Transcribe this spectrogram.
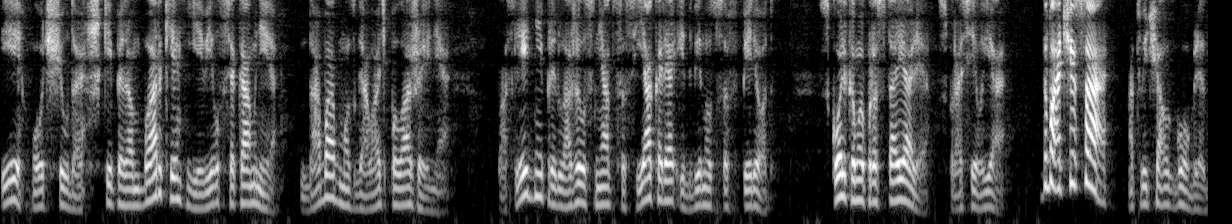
и, о чудо, шкипером барки, явился ко мне, дабы обмозговать положение. Последний предложил сняться с якоря и двинуться вперед. «Сколько мы простояли?» — спросил я. «Два часа!» — отвечал гоблин.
